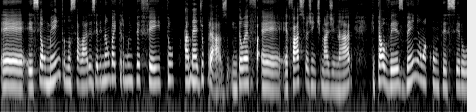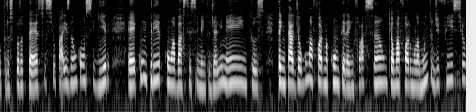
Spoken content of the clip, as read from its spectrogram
é, esse aumento nos salários ele não vai ter muito efeito a médio prazo. Então é, é, é fácil a gente imaginar que talvez venham a acontecer outros protestos se o país não conseguir é, cumprir com o abastecimento de alimentos, tentar de alguma forma conter a inflação, que é uma fórmula muito difícil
